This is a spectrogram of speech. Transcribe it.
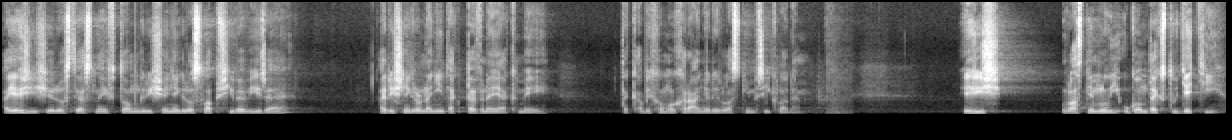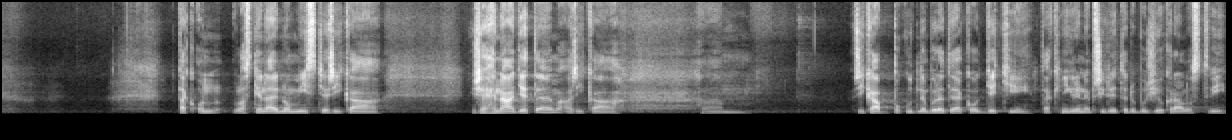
a Ježíš je dost jasný v tom, když je někdo slabší ve víře a když někdo není tak pevný, jak my, tak abychom ho chránili vlastním příkladem. Ježíš vlastně mluví u kontextu dětí. Tak on vlastně na jednom místě říká, že hná dětem a říká, um, říká, pokud nebudete jako děti, tak nikdy nepřijdete do Božího království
